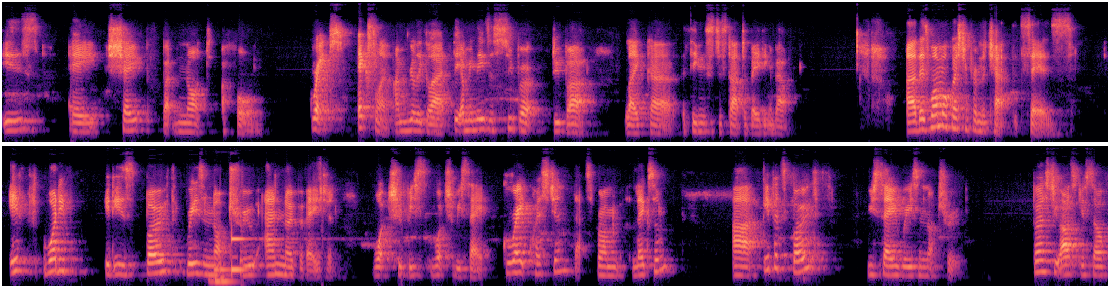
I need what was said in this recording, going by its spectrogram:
is a shape but not a form. Great, excellent. I'm really glad. I mean, these are super duper like uh, things to start debating about. Uh, there's one more question from the chat that says, if what if it is both reason not true and no pervasion? What should we what should we say? Great question. That's from Lexum. Uh, if it's both, you say reason not true. First, you ask yourself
